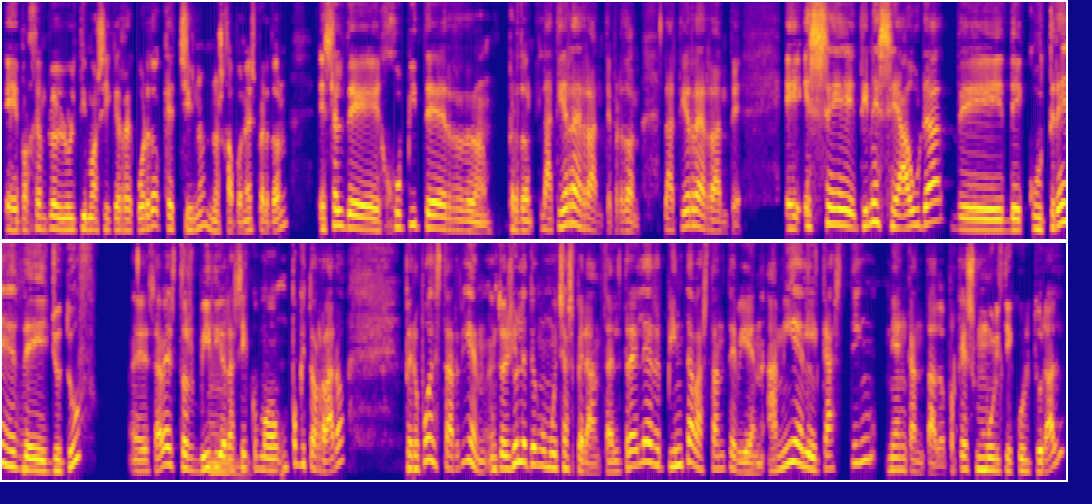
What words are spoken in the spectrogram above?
Eh, por ejemplo, el último así que recuerdo, que es chino, no es japonés, perdón, es el de Júpiter, perdón, la Tierra Errante, perdón, la Tierra Errante. ese, tiene ese aura de, de cutre de YouTube, ¿sabes? Estos vídeos así mm. como un poquito raro, pero puede estar bien. Entonces yo le tengo mucha esperanza. El tráiler pinta bastante bien. A mí el casting me ha encantado porque es multicultural,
